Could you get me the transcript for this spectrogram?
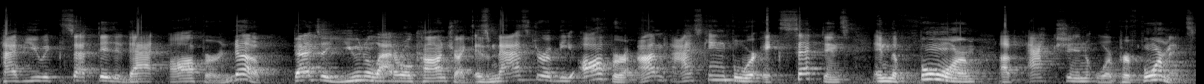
Have you accepted that offer? No, that's a unilateral contract. As master of the offer, I'm asking for acceptance in the form of action or performance.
